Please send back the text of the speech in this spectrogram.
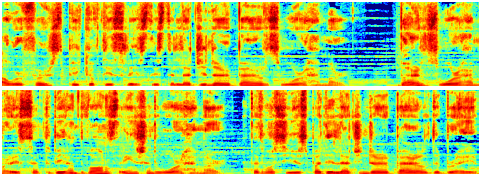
Our first pick of this list is the legendary Barrel's Warhammer. Barrel's Warhammer is said to be an advanced ancient Warhammer that was used by the legendary Barrel the Brave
